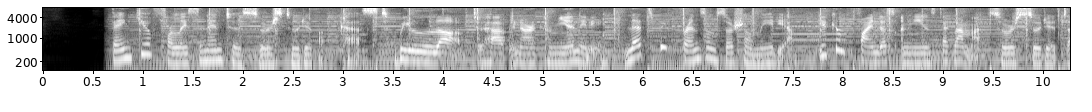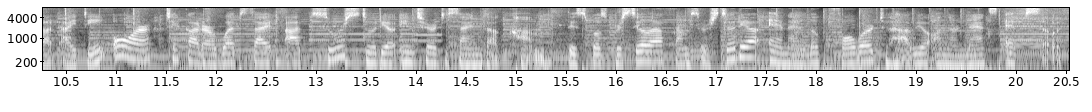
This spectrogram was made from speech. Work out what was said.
Thank you for listening to Sur Studio podcast. We love to have in our community. Let's be friends on social media. You can find us on Instagram at surstudio.id or check out our website at surstudiointeriordesign.com. This was Priscilla from Sur Studio, and I look forward to have you on our next episode.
